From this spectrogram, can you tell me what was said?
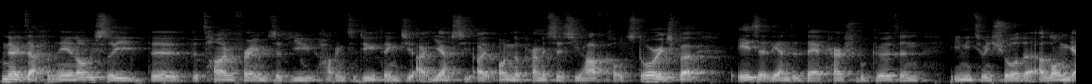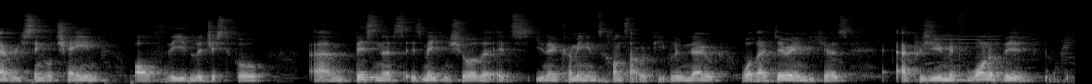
No, definitely, and obviously the the time frames of you having to do things. uh, Yes, uh, on the premises you have cold storage, but it is at the end of the day a perishable good, and you need to ensure that along every single chain of the logistical um, business is making sure that it's you know coming into contact with people who know what they're doing because I presume if one of the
